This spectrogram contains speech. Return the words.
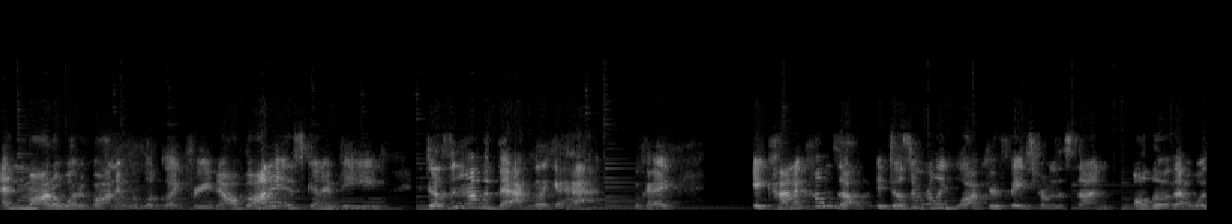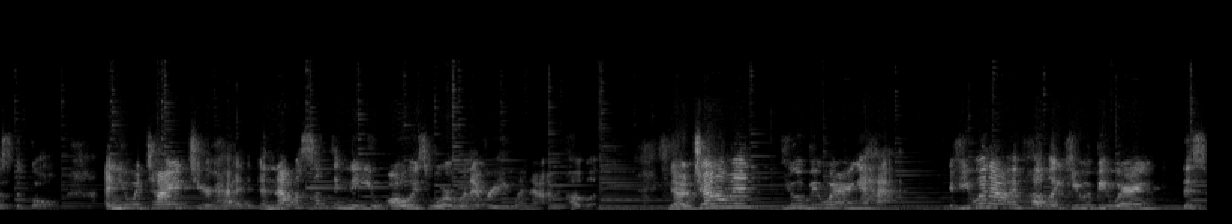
and model what a bonnet would look like for you. Now, a bonnet is gonna be, it doesn't have the back like a hat, okay? It kind of comes up. It doesn't really block your face from the sun, although that was the goal and you would tie it to your head, and that was something that you always wore whenever you went out in public. Now, gentlemen, you would be wearing a hat. If you went out in public, you would be wearing this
